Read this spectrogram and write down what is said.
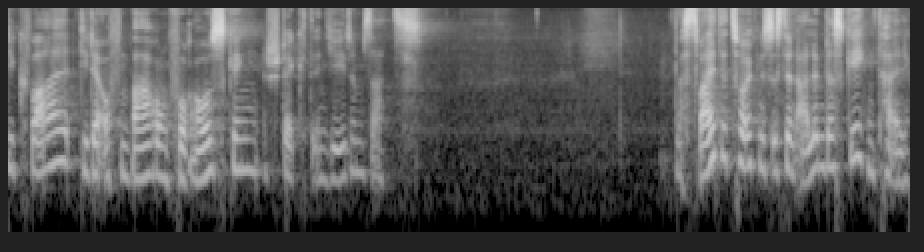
Die Qual, die der Offenbarung vorausging, steckt in jedem Satz. Das zweite Zeugnis ist in allem das Gegenteil.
